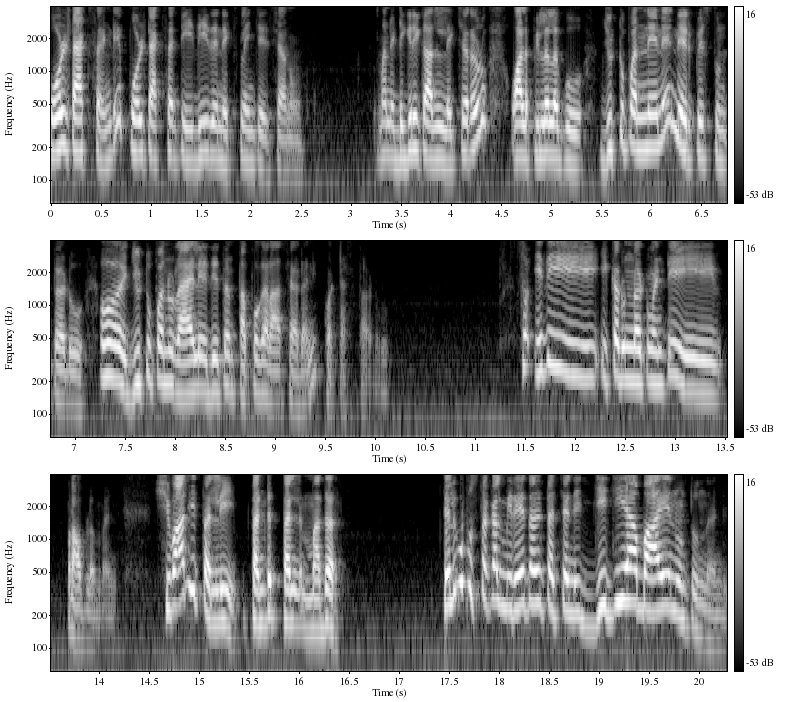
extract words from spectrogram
పోల్ ట్యాక్స్ అండి. పోల్ ట్యాక్స్ అంటే ఇది నేను ఎక్స్ప్లెయిన్ చేశాను. మన డిగ్రీ కాలేజ్ లెక్చరర్ వాళ్ళ పిల్లలకు జుట్టు పన్నేనే నేర్పిస్తుంటాడు. ఓ జుట్టు పన్ను రాయలేదు ఇతను తప్పుగా రాశాడని కొట్టేస్తాడు. సో ఇది ఇక్కడ ఉన్నటువంటి ప్రాబ్లం అండి. శివాజీ తల్లి తండ్రి తల్లి మదర్ తెలుగు పుస్తకాలు మీరు ఏదైనా టచ్ అండి జిజియాబాయ్ అని ఉంటుందండి.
